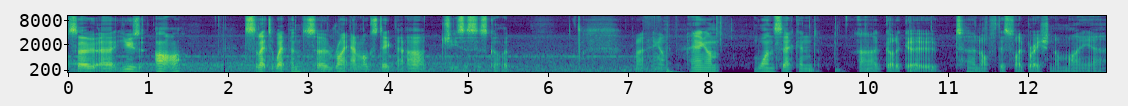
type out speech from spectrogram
So uh, use R to select a weapon, so right analog stick, that oh Jesus it's got the Right, hang on. One second. I've gotta go turn off this vibration on my uh,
